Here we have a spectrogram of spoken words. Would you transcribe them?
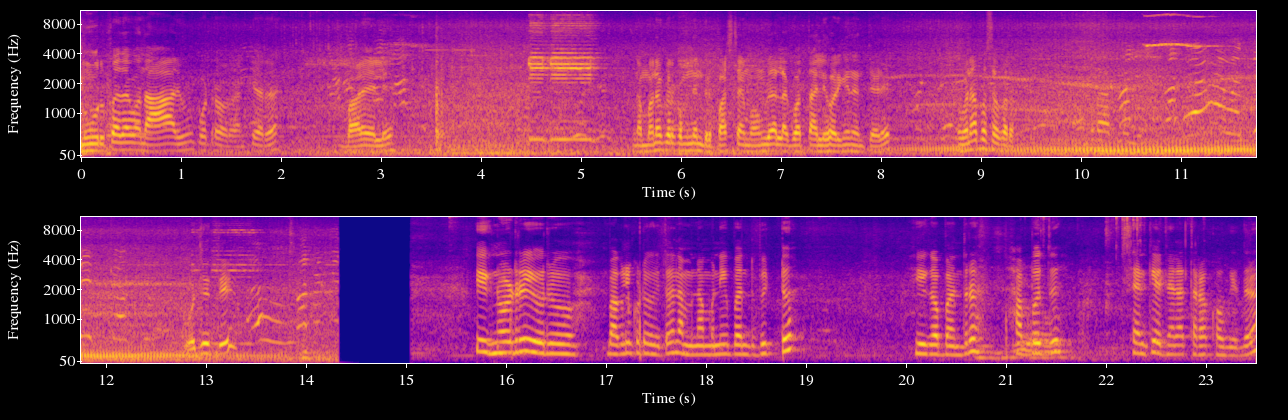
ನೂರು ರೂಪಾಯಿದಾಗ ಒಂದು ಆರು ಇವ್ ಕೊಟ್ರು ಅವ್ರು ಅಂತ್ಯಾರ ಬಾಳೆಯಲ್ಲಿ. ನಮ್ಮ ಮನೆ ಕರ್ಕೊಂಬಂದಿನಿ ರೀ ಫಸ್ಟ್ ಟೈಮ್ ಅವಂಗೆ ಎಲ್ಲ ಗೊತ್ತಾ ಅಲ್ಲಿ ಹೊರಗಿನ ಅಂತೇಳಿ. ಅವನಪ್ಪ ಸೌಕರ ಓದಿತ್ತಿ ಈಗ ನೋಡ್ರಿ ಇವರು ಬಾಗಲಕೋಟೆ ಹೋಗಿದ್ದ ನಮ್ಮ ನಮ್ಮ ಮನೆಗೆ ಬಂದು ಬಿಟ್ಟು ಈಗ ಬಂದ್ರೆ ಹಬ್ಬದ ಸಂಖ್ಯೆ ಅದನ್ನೆಲ್ಲ ತರಕ್ಕೆ ಹೋಗಿದ್ರು.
